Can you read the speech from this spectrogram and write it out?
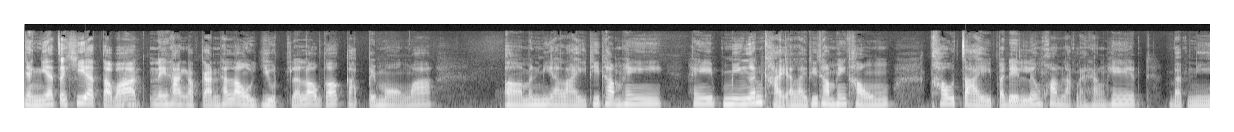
อย่างเงี้ยจะเครียด แต่ว่าในทางกับกันถ้าเราหยุดแล้วเราก็กลับไปมองว่า เออมันมีอะไรที่ทำให้ให้มีเงื่อนไขอะไรที่ทำให้เขาเข้าใจประเด็นเรื่องความหลากหลายทางเพศ แบบนี้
